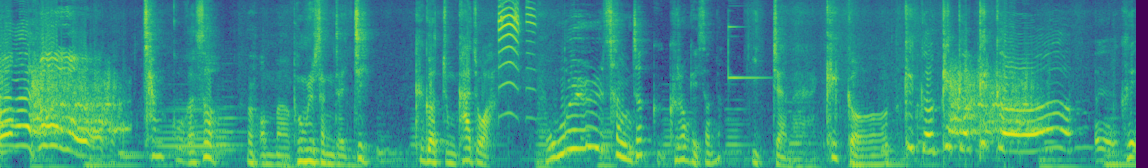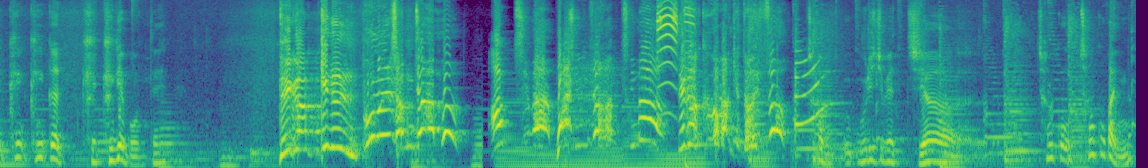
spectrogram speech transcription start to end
어, 창고 가서 엄마 보물 상자 있지? 그것 좀 가져와. 어, 보물 상자 그, 그런 게 있었나? 있잖아. 그거, 그거, 그거, 그거. 어, 그, 그, 그니까 그, 그게 뭔데? 내가 아끼는 보물 상자! 앞치마! 심장 앞치마! 내가 그거밖에 더 있어! 잠깐 우리 집에 지하 창고 창고가 있나?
